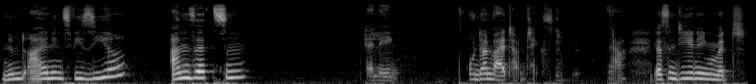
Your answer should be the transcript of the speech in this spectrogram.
nimmt einen ins Visier ansetzen, erlegen und dann weiter im Text. Ja, das sind diejenigen mit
